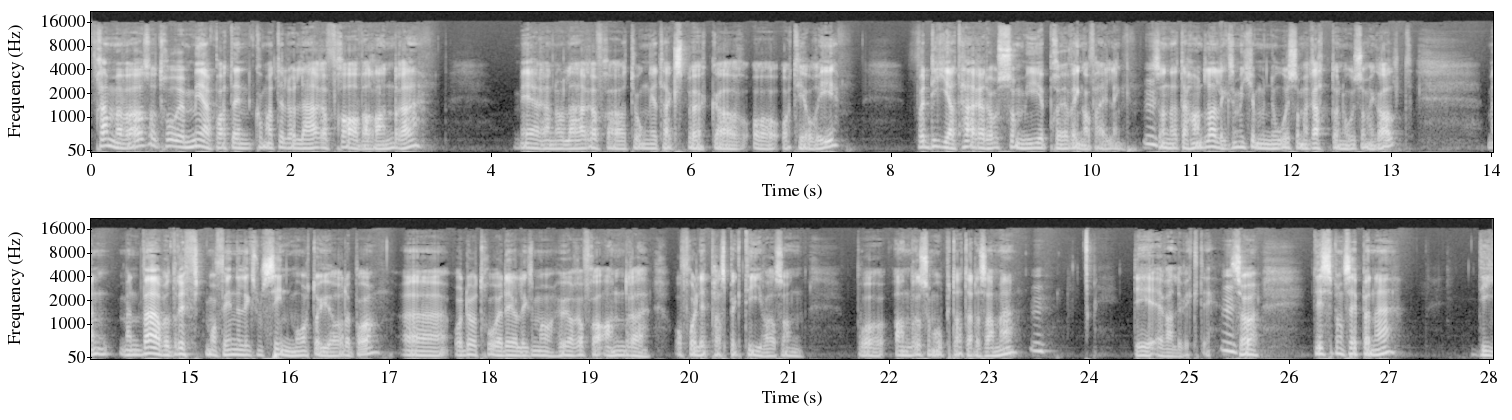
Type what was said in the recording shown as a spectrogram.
fremover så tror jeg mer på at en kommer til å lære fra hverandre. Mer enn å lære fra tunge tekstbøker og, og teori. Fordi at her er det også mye prøving og feiling. Mm. Sånn at det handler liksom ikke om noe som er rett og noe som er galt. Men, men hver bedrift må finne liksom sin måte å gjøre det på. Uh, og da tror jeg det liksom å høre fra andre og få litt perspektiver sånn, på andre som er opptatt av det samme, mm. det er veldig viktig. Mm. Så disse prinsippene de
